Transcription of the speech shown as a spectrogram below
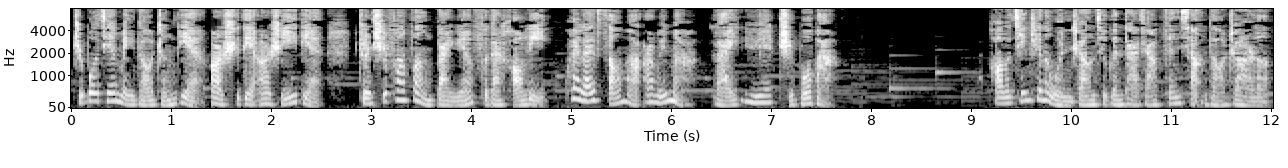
直播间每到整点二十点、二十一点准时发放百元福袋好礼，快来扫码二维码来预约直播吧。好了，今天的文章就跟大家分享到这儿了。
